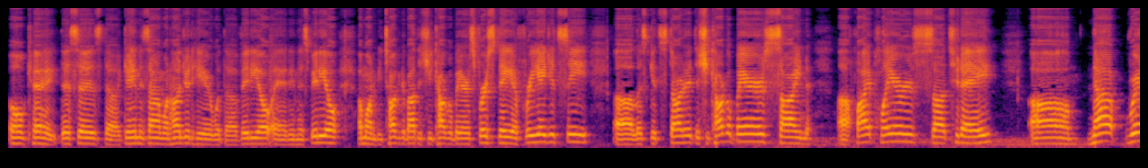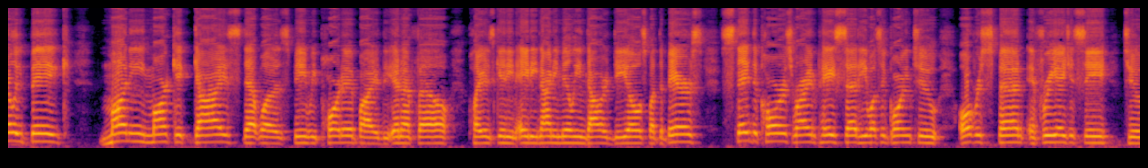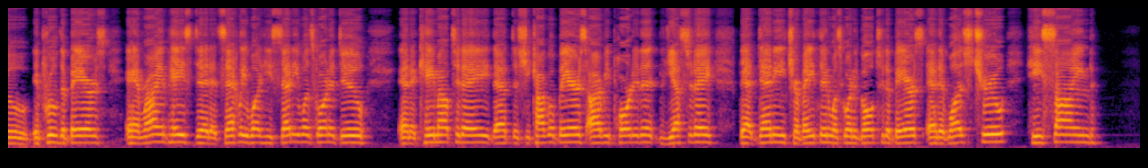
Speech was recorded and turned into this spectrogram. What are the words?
Okay, this is the Game is on 100 here with a video, and in this video, I'm going to be talking about the Chicago Bears' first day of free agency. Uh, let's get started. The Chicago Bears signed uh, five players uh, today. Um, not really big money market guys that was being reported by the NFL. Players getting 80, 90 million dollar deals, but the Bears stayed the course. Ryan Pace said he wasn't going to overspend in free agency to improve the Bears. And Ryan Pace did exactly what he said he was going to do. And it came out today that the Chicago Bears, I reported it yesterday, that Danny Trevathan was going to go to the Bears. And it was true. He signed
